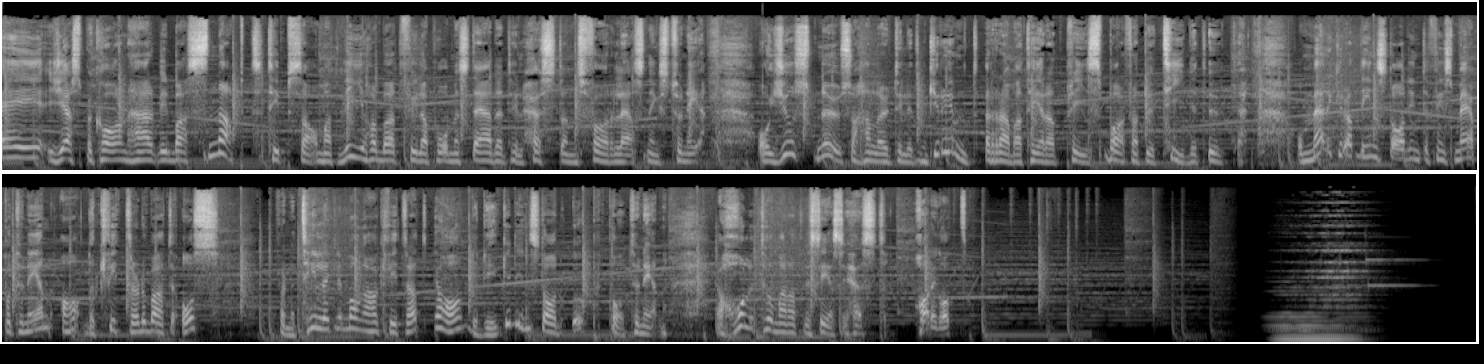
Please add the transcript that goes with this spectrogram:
Hej, Jesper Karn här. Vill bara snabbt tipsa om att vi har börjat fylla på med städer till höstens föreläsningsturné. Och just nu så handlar det till ett grymt rabatterat pris bara för att du är tidigt ute. Och märker du att din stad inte finns med på turnén, ja då kvittrar du bara till oss för när tillräckligt många har kvittrat, ja, då dyker din stad upp på turnén. Jag håller tummarna att vi ses i höst. Ha det gott!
